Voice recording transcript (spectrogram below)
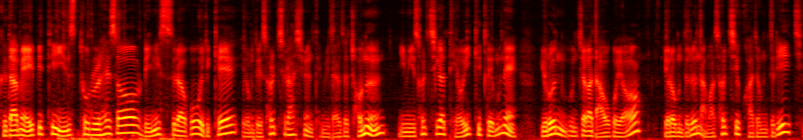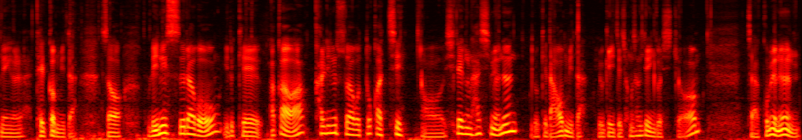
그 다음에 apt 인스톨을 해서 Lynis라고 이렇게 여러분들이 설치를 하시면 됩니다. 그래서 저는 이미 설치가 되어 있기 때문에 이런 문자가 나오고요. 여러분들은 아마 설치 과정들이 진행을 될 겁니다. 그래서 Lynis라고 이렇게 아까와 칼리 리눅스하고 똑같이 어, 실행을 하시면은 이렇게 나옵니다. 이게 이제 정상적인 것이죠. 자, 보면은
